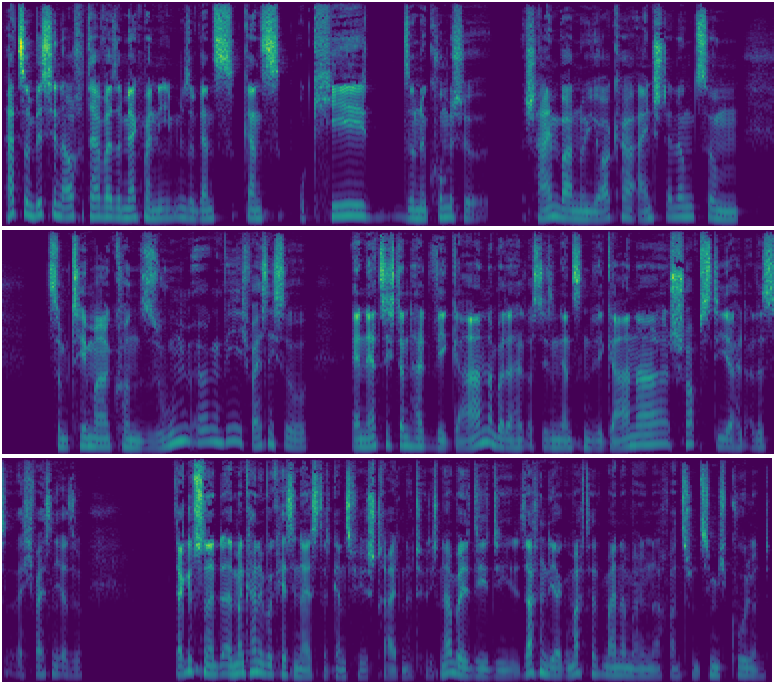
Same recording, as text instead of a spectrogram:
hat so ein bisschen auch, teilweise merkt man ihm so ganz, ganz okay, so eine komische, scheinbar New Yorker Einstellung zum, zum Thema Konsum irgendwie. Ich weiß nicht so, er ernährt sich dann halt vegan, aber dann halt aus diesen ganzen Veganer-Shops, die halt alles, ich weiß nicht, also da gibt's schon, also man kann über Casey Neistat ganz viel streiten natürlich, ne? aber die, die Sachen, die er gemacht hat, meiner Meinung nach, waren schon ziemlich cool und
